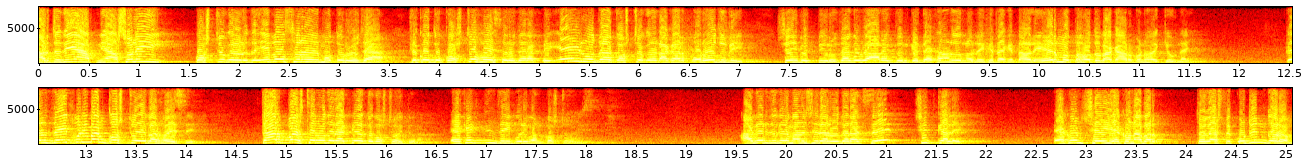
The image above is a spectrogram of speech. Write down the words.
আর যদি আপনি আসলেই কষ্ট করে রোজা, এবছরের মতো রোজা যে কত কষ্ট হয়েছে রোজা রাখতে, এই রোজা কষ্ট করে রাখার পরেও যদি সেই ব্যক্তি রোজাগুলো আরেকজনকে দেখানোর জন্য রেখে থাকে, তাহলে এর মতো হতবাক আর মনে হয় কেউ নাই। কারণ যেই পরিমাণ কষ্ট এবার হয়েছে, চার পাঁচটা রোজা রাখলে এত কষ্ট হইতো না। এক একদিন যেই পরিমাণ কষ্ট হয়েছে। আগের যুগের মানুষেরা রোজা রাখছে শীতকালে। এখন সেই, এখন আবার চলে আসছে কঠিন গরম।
